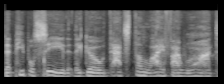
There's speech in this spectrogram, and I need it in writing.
that people see that they go, that's the life I want.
